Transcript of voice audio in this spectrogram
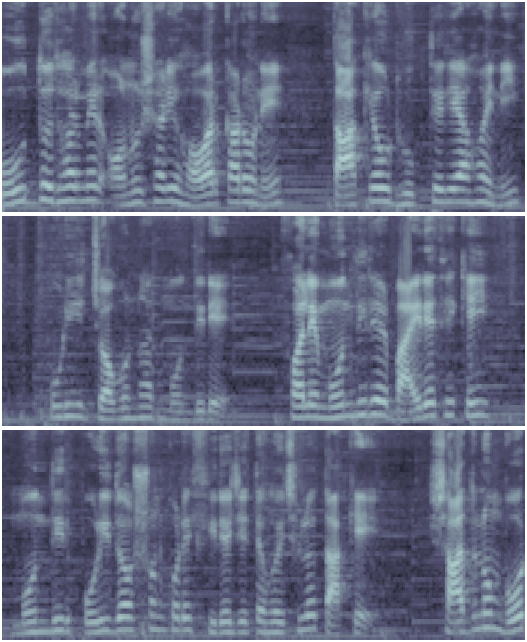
বৌদ্ধ ধর্মের অনুসারী হওয়ার কারণে তাকেও ঢুকতে দেওয়া হয়নি পুরীর জগন্নাথ মন্দিরে। ফলে মন্দিরের বাইরে থেকেই মন্দির পরিদর্শন করে ফিরে যেতে হয়েছিল তাকে। সাত নম্বর,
